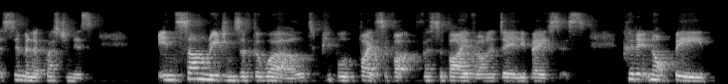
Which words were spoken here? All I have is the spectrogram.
a similar question. Is in some regions of the world, people fight for survival on a daily basis. Could it not be,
